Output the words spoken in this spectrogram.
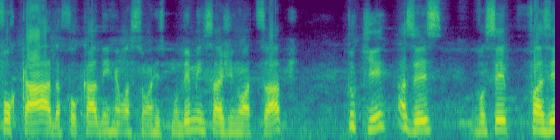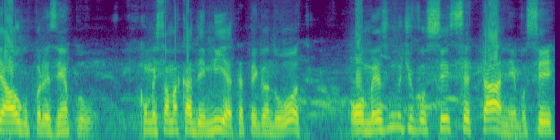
focada, focado em relação a responder mensagem no WhatsApp, do que, às vezes, você fazer algo, por exemplo, começar uma academia até pegando outro, ou mesmo de você setar, né? Você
